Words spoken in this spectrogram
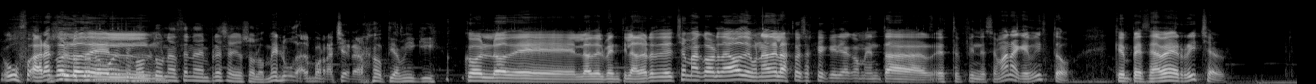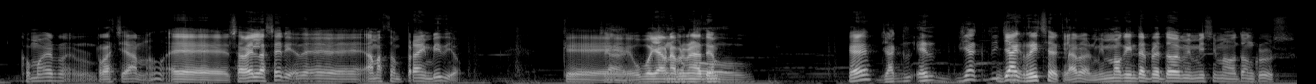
Uf, ahora Yo con lo del. Me monto una cena de empresa yo solo. Menuda borrachera, hostia, Miki. Con lo de lo del ventilador, de hecho me he acordado de una de las cosas que quería comentar este fin de semana que he visto. Que empecé a ver Richard. ¿Cómo es rachear, no? Eh, ¿Sabes la serie de Amazon Prime Video? Que hubo ya una primera temporada. ¿Qué? Jack, Jack Richard. Jack Richard, claro, el mismo que interpretó el mismísimo Tom Cruise.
